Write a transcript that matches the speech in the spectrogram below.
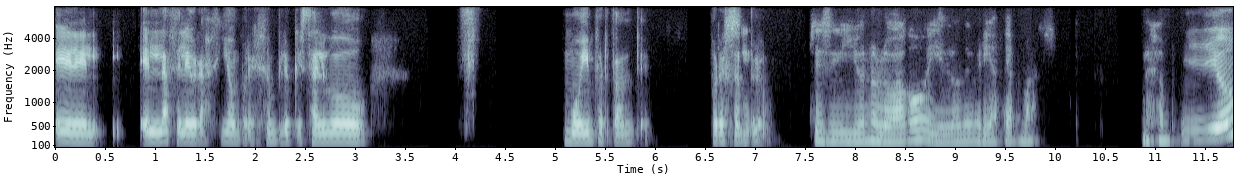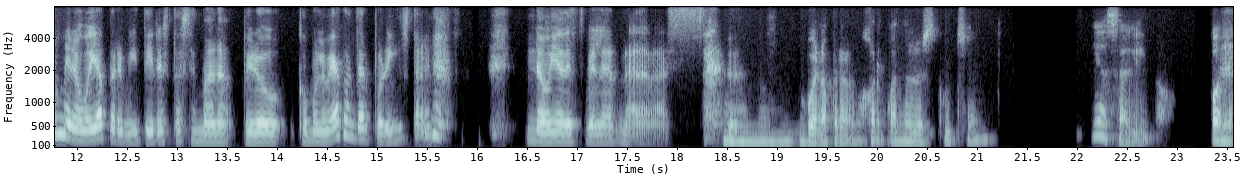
el, la celebración, por ejemplo, que es algo muy importante, por ejemplo. Sí, sí, yo no lo hago y lo debería hacer más. Por ejemplo. Yo me lo voy a permitir esta semana, pero como lo voy a contar por Instagram, no voy a desvelar nada más. Mm, bueno, pero a lo mejor cuando lo escuchen ya ha salido. O no.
